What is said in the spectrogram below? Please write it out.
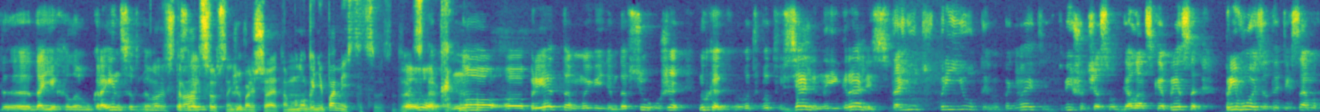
э, доехало украинцев. Ну, страна, собственно, небольшая, там много не поместится. Вот, но э, при этом мы видим, да все уже, ну как, вот, вот взяли, наигрались, дают в приюты, вы понимаете, пишут сейчас вот голландская пресса, привозят этих самых,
